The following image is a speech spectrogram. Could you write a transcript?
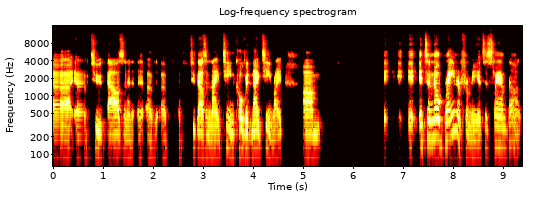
uh, of 2000 uh, of, of, of 2019, COVID 19, right? Um, it, it, it's a no brainer for me. It's a slam dunk.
